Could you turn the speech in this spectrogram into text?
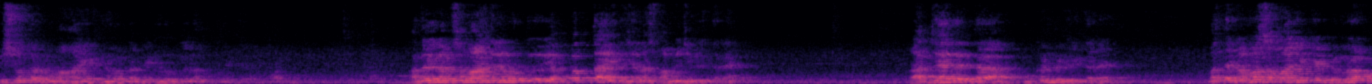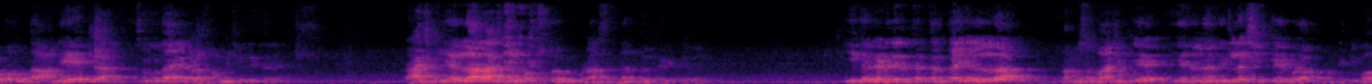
ವಿಶ್ವಕರ್ಮ ಮಹಾಯಜ್ಞವನ್ನು ಬೆಂಗಳೂರಿನಲ್ಲಿ ಹಾಕೊಂಡಿದ್ದೇವೆ ಅದರಲ್ಲಿ ನಮ್ಮ ಸಮಾಜದಲ್ಲಿ ಒಂದು ಎಪ್ಪತ್ತೈದು ಜನ ಸ್ವಾಮೀಜಿಗಳಿದ್ದಾರೆ. ರಾಜ್ಯಾದ್ಯಂತ ಮುಖಂಡರುಗಳಿದ್ದಾರೆ ಮತ್ತೆ ನಮ್ಮ ಸಮಾಜಕ್ಕೆ ಬೆಂಬಲ ಕೊಡುವಂತ ಅನೇಕ ಸಮುದಾಯಗಳ ಸ್ವಾಮೀಜಿಗಳಿದ್ದಾರೆ. ರಾಜಕೀಯ ಎಲ್ಲ ರಾಜಕೀಯ ಪಕ್ಷದವರು ಕೂಡ ಸಂದರ್ಭದಲ್ಲಿ ಕರೀತೇವೆ. ಈಗ ನಡೆದಿರ್ತಕ್ಕಂಥ ಎಲ್ಲ ನಮ್ಮ ಸಮಾಜಕ್ಕೆ ಏನೆಲ್ಲ ನಿರ್ಲಕ್ಷ್ಯಕ್ಕೆ ಒಳಪಟ್ಟಿದ್ದೀವೋ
